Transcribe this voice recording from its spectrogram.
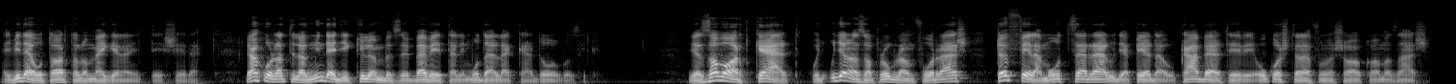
egy videótartalom megjelenítésére. Gyakorlatilag mindegyik különböző bevételi modellekkel dolgozik. Ugye zavart kelt, hogy ugyanaz a programforrás többféle módszerrel, ugye például kábel-TV, okostelefonos alkalmazás,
